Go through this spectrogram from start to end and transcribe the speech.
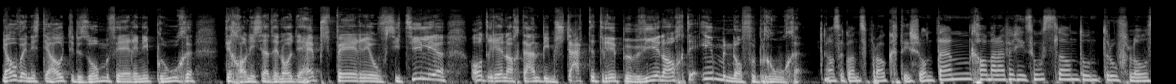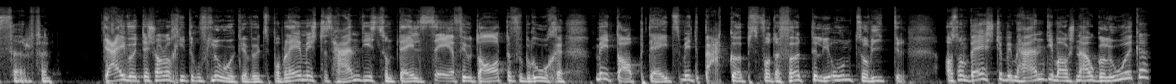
Ja, wenn ich dann halt in der Sommerferien nicht brauche, dann kann ich es ja dann auch in der Herbstferien auf Sizilien oder je nachdem beim Städtetrip über Weihnachten immer noch verbrauchen. Also ganz praktisch. Und dann kann man einfach ins Ausland und drauf lossurfen. Ja, ich würde schon noch ein darauf schauen, weil das Problem ist, dass Handys zum Teil sehr viel Daten verbrauchen. Mit Updates, mit Backups von den Fotos und so weiter. Also am besten beim Handy mal schnell schauen.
